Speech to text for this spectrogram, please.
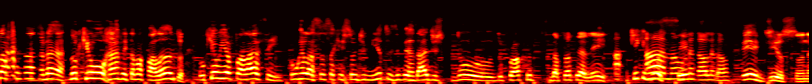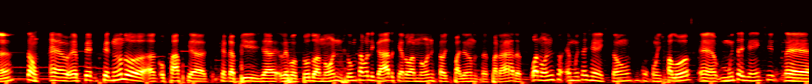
na, na- no que o Harvey estava falando. O que eu ia falar, assim, com relação a essa questão de mitos e verdades do, do próprio, da própria lei. Ah, o que, que Ah, você não, legal, legal. vê disso, né? Então, é, é, pe- pegando a- o papo que a, que a Gabi já levantou do Anonymous, eu não tava ligado que era o Anonymous que tava espalhando essa parada. O Anonymous é muita gente, então, com- como a gente falou, é, muita gente, é,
